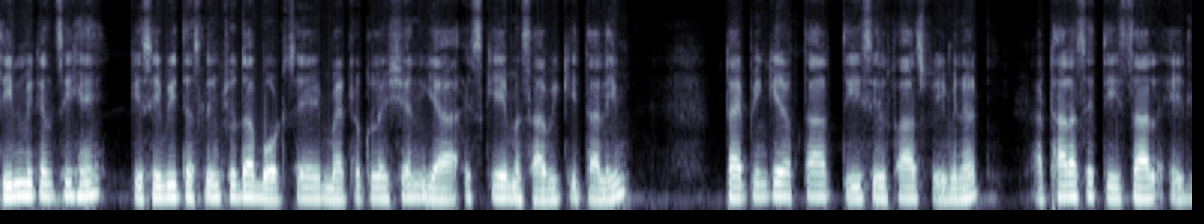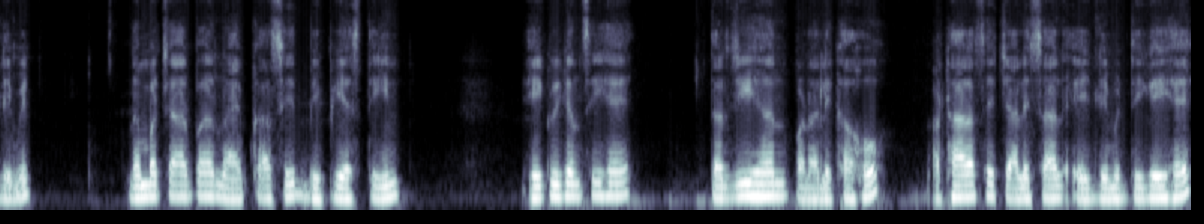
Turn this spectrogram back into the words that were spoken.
तीन वैकेंसी हैं, किसी भी तस्लीम शुदा बोर्ड से मेट्रिकुलेशन या इसके मसावी की तालीम। टाइपिंग की रफ्तार तीस अल्फाज फ़ी मिनट, अठारह से तीस साल एज लिमिट। नंबर चार पर नायब कासिद बी पी एस तीन। एक वैकेंसी है तरजीहन पढ़ा लिखा हो, अठारह से चालीस साल एज लिमिट दी गई है।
